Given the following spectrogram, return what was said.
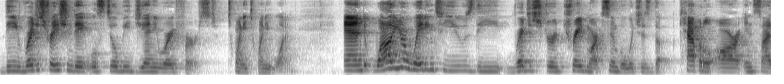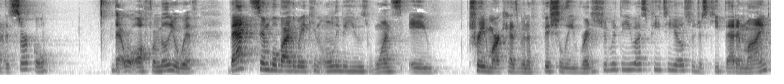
The registration date will still be January 1st, 2021. And while you're waiting to use the registered trademark symbol, which is the capital R inside the circle that we're all familiar with, that symbol, by the way, can only be used once a trademark has been officially registered with the USPTO. So just keep that in mind.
